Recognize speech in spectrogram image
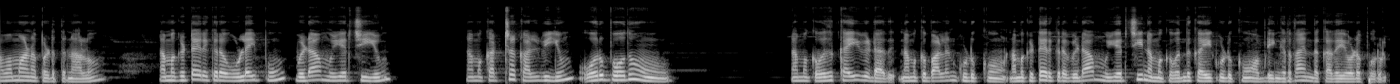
அவமானப்படுத்தினாலும் நம்மக்கிட்ட இருக்கிற உழைப்பும் விடாமுயற்சியும் நம்ம கற்ற கல்வியும் ஒருபோதும் நமக்கு வந்து கைவிடாது. நமக்கு பலன் கொடுக்கும். நம்மக்கிட்ட இருக்கிற விடாமுயற்சி நமக்கு வந்து கை கொடுக்கும் அப்படிங்கிறது தான் இந்த கதையோட பொருள்.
